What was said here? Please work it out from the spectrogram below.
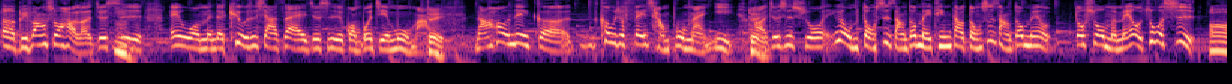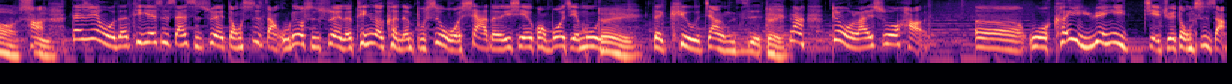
呃，比方说好了，就是哎、嗯欸，我们的 Q 是下载就是广播节目嘛，对。然后那个客户就非常不满意，啊，就是说，因为我们董事长都没听到，董事长都没有都说我们没有做事哦，是。但是我的 TA 是三十岁，董事长五六十岁了，听了可能不是我下的一些广播节目的 Q 这样子，对。那对我来说，好，呃，我可以愿意解决董事长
